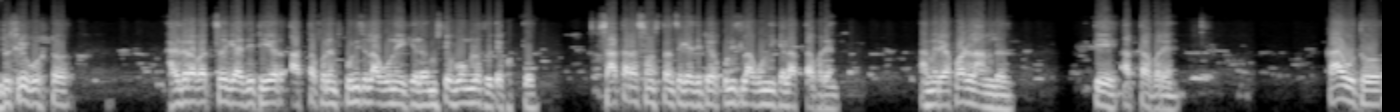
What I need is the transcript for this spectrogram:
दुसरी गोष्ट हैदराबादचं गॅजेटियर आतापर्यंत कुणीच लागू नाही केलं. नुसते बोंबलत होते फक्त. सातारा संस्थांचं गॅजेटियर कुणीच लागू नाही केलं आतापर्यंत आम्ही रेकॉर्डला आणलं ते आतापर्यंत काय होतं?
